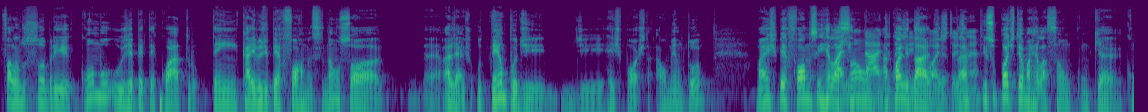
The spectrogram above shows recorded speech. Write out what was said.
falando sobre como o GPT-4 tem caído de performance, não só. é, aliás, o tempo de, de resposta aumentou, mas performance em relação Qualidade à qualidade. né? né? Isso pode ter uma relação com que é, com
